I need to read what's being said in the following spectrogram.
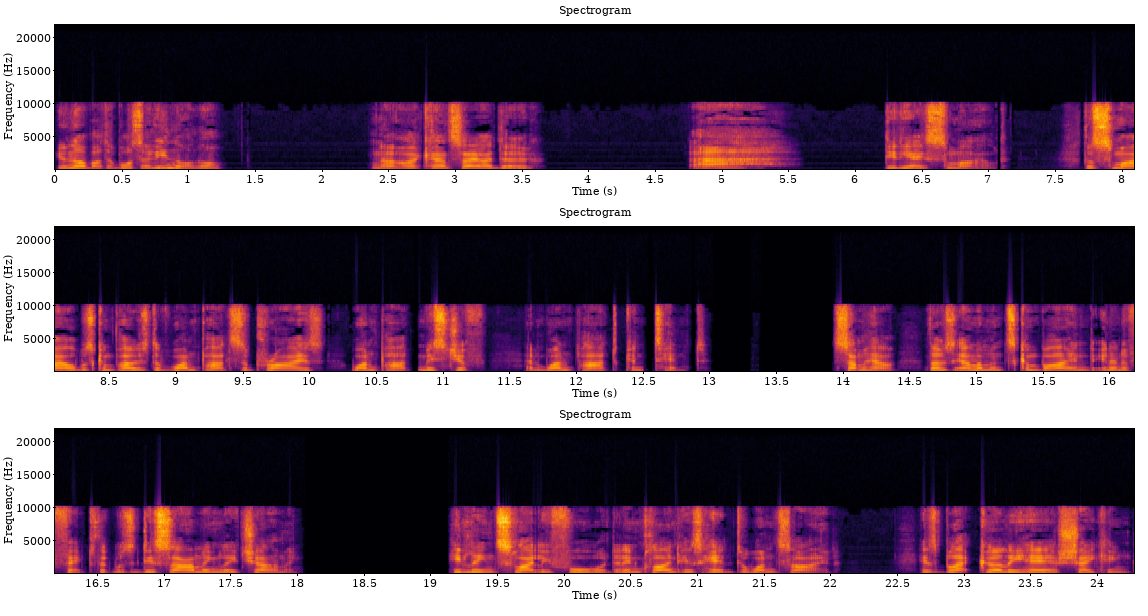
You know about a Borsalino, no? No, I can't say I do. Ah. Didier smiled. The smile was composed of one part surprise, one part mischief, and one part contempt. Somehow, those elements combined in an effect that was disarmingly charming. He leaned slightly forward and inclined his head to one side, his black curly hair shaking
